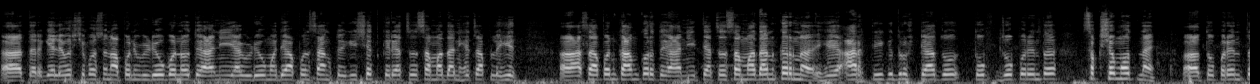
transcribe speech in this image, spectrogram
अं, तर गेल्या वर्षीपासून आपण व्हिडिओ बनवतोय आणि या व्हिडिओमध्ये आपण सांगतोय की शेतकऱ्याचं समाधान हेच आपलं हित. असं आपण काम करतोय आणि त्याचं समाधान करणं हे आर्थिक दृष्ट्या जो तो जोपर्यंत सक्षम होत नाही तोपर्यंत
